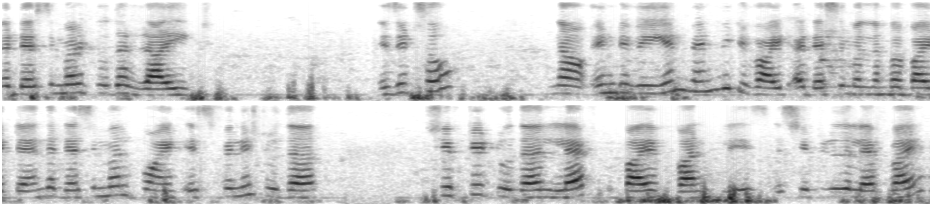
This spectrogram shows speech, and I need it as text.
the decimal to the right. Is it so? Now in division, when we divide a decimal number by 10, the decimal point is finished to the shifted to the left by one place. Is shifted to the left by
